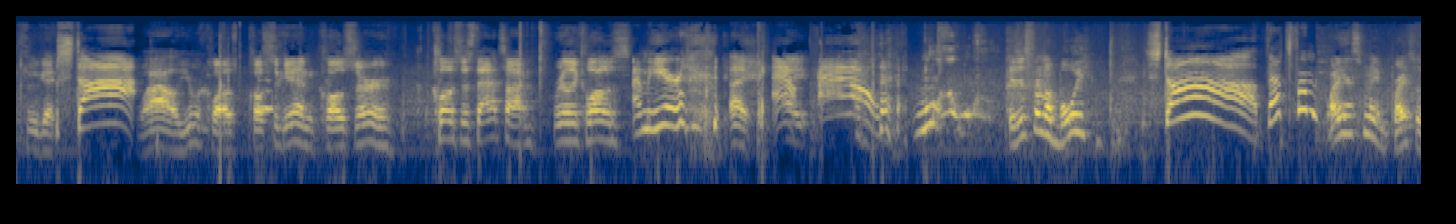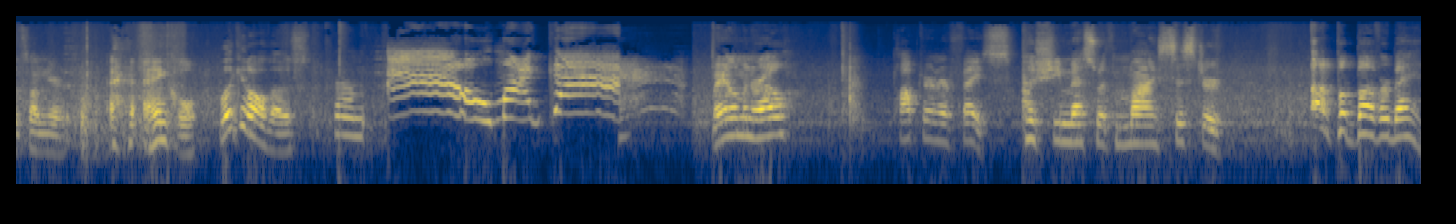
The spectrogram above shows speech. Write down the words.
Fugue. Stop! Wow, you were close. Close again. Closer. Closest that time. Really close. I'm here. Hey. Ow! hey. Ow! Is this from a boy? Stop! That's from Why do you have so many bracelets on your ankle? Look at all those. from. Ow! My God! Marilyn Monroe popped her in her face because she messed with my sister up above her bed.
